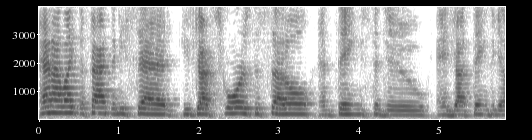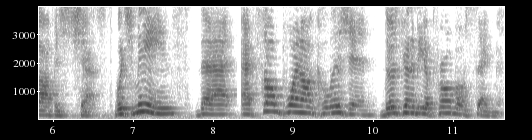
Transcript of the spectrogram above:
And I like the fact that he said he's got scores to settle and things to do, and he's got things to get off his chest. Which means that at some point on Collision, there's going to be a promo segment.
